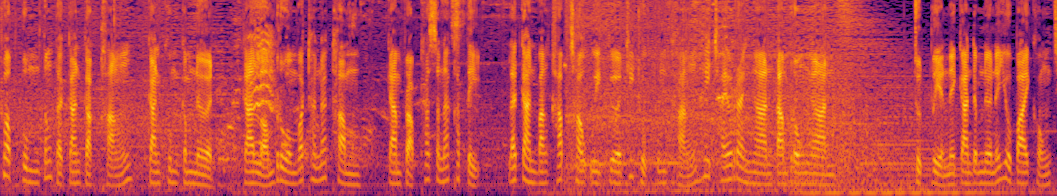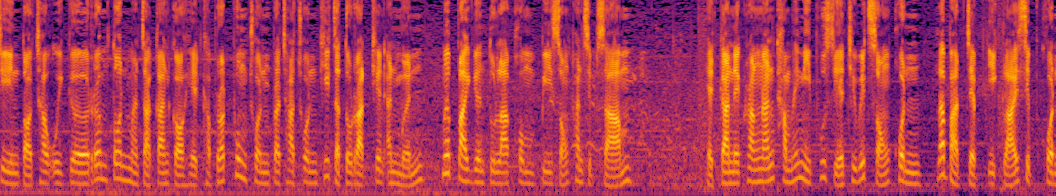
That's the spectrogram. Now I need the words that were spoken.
ครอบคลุมตั้งแต่การกักขัง การคุมกำเนิด การหลอมรวมวัฒนธรรม การปรับทัศนคติ และการบังคับชาวอุยเกอร์ที่ถูกคุมขังให้ใช้แรงงานตามโรงงาน จุดเปลี่ยนในการดำเนินนโยบายของจีนต่อชาวอุยเกอร์เริ่มต้นมาจากการก่อเหตุขับรถพุ่งชนประชาชนที่จัตุรัสเทียนอันเหมินเมื่อปลายเดือนตุลาคมปี 2013เหตุการณ์ในครั้งนั้นทำให้มีผู้เสียชีวิตสองคน และบาดเจ็บอีกหลายสิบคน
